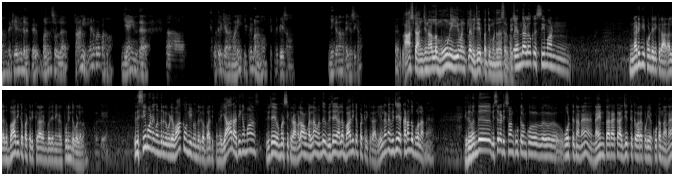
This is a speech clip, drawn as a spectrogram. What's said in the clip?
அந்த கேள்விகளுக்கு பதில் சொல்ல ராணி என்ன கூட பார்க்கலாம். ஏன் இந்த பத்திரிகையாளர் மணி இப்படி பண்ணணும் இப்படி பேசணும்? நீங்க தான் அதை யோசிக்கணும். லாஸ்ட் அஞ்சு நாள்ல மூணு ஈவெண்ட்ல விஜய் பத்தி மட்டும் தான் சார் எந்த அளவுக்கு சீமான் நடுங்கிக் கொண்டிருக்கிறார் அல்லது பாதிக்கப்பட்டிருக்கிறார் என்பதை நீங்கள் புரிந்து கொள்ளலாம். இது சீமானுக்கு வந்திருக்கக்கூடிய வாக்கு வங்கிக்கு வந்திருக்க பாதிப்புங்க. யார் அதிகமாக விஜய் விமர்சிக்கிறாங்களோ அவங்கெல்லாம் வந்து விஜயால பாதிக்கப்பட்டிருக்கிறார்கள். இல்லைன்னா விஜயை கடந்து போகலாமே இது வந்து விசிலடிச்சான் கூட்டம் ஓட்டு தானே? நயன்தாராக்கு அஜித்துக்கு வரக்கூடிய கூட்டம் தானே?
